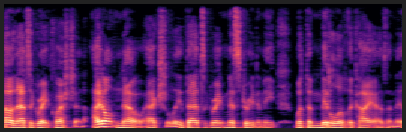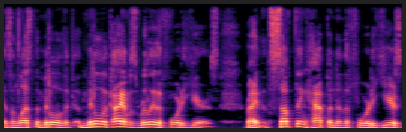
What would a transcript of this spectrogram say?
Oh, that's a great question. I don't know, actually. That's a great mystery to me what the middle of the chiasm is, unless the middle of the middle of the chiasm is really the 40 years, right? Something happened in the 40 years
